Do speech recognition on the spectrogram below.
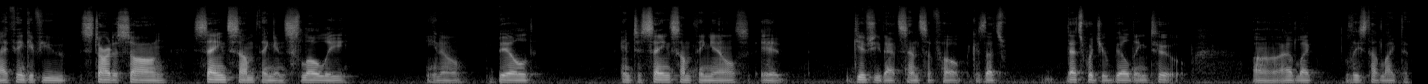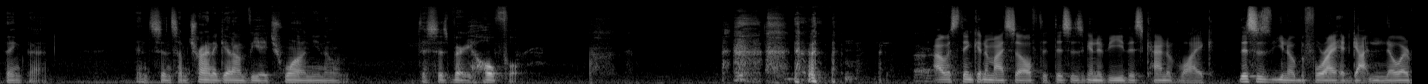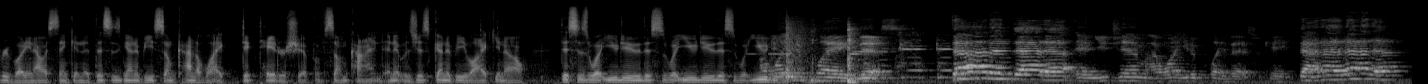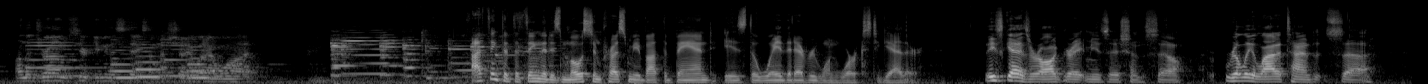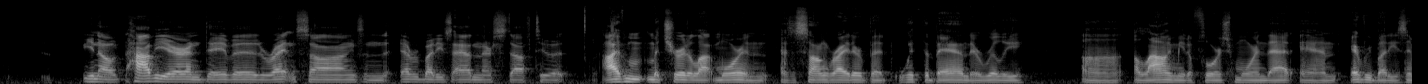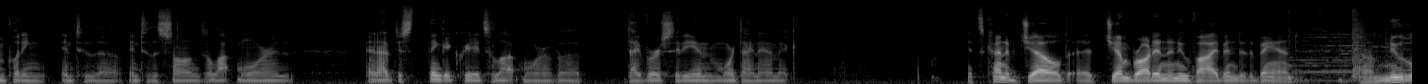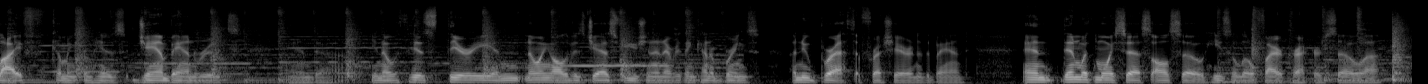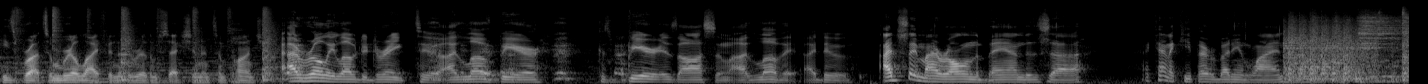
Think if you start a song saying something and slowly, you know, build into saying something else, it gives you that sense of hope because that's that's what you're building to. Uh, I'd like, at least I'd like to think that. And since I'm trying to get on VH1, you know, this is very hopeful. I was thinking to myself that this is going to be this kind of like this is you know before I had gotten to know everybody, and I was thinking that this is going to be some kind of like dictatorship of some kind, and it was just going to be like you know this is what you do, this is what you do, this is what you I do. want you to play this. Da da da da. And you, Jim, I want you to play this, okay? Da da da da. On the drums, here, give me the sticks. I'm gonna show you what I want. I think that the thing that has most impressed me about the band is the way that everyone works together. These guys are all great musicians, so really a lot of times it's, uh, you know, Javier and David writing songs and everybody's adding their stuff to it. I've matured a lot more in, as a songwriter, but with the band, they're really uh, allowing me to flourish more in that, and everybody's inputting into the into the songs a lot more, and and I just think it creates a lot more of a diversity and more dynamic. It's kind of gelled. Uh, Jim brought in a new vibe into the band, um, new life coming from his jam band roots, and uh, you know, with his theory and knowing all of his jazz fusion and everything, kind of brings a new breath of fresh air into the band. And then with Moises also, he's a little firecracker, so uh, he's brought some real life into the rhythm section and some punch. I really love to drink too. I love beer, because beer is awesome. I love it, I do. I'd say my role in the band is uh, I kind of keep everybody in line.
